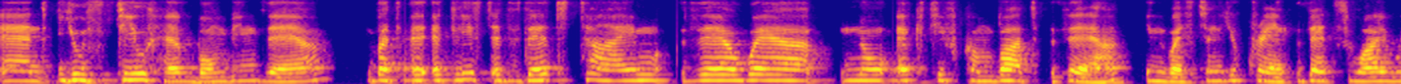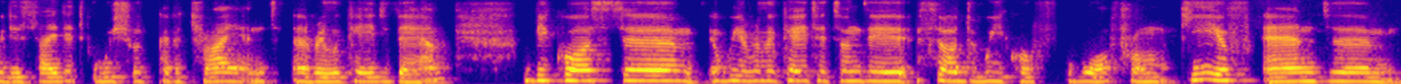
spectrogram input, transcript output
and you still have bombing there but at least at that time there were no active combat there in western ukraine. That's why we decided we should try and uh, relocate there because um, we relocated on the third week of war from kiev and um,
